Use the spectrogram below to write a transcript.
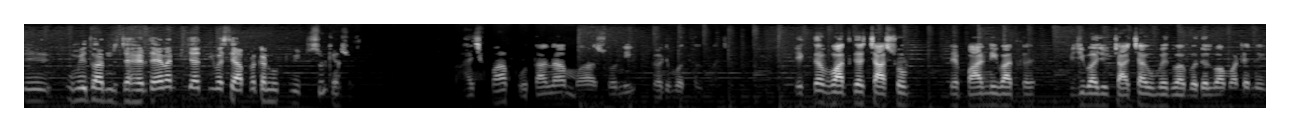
જે ઉમેદવાર જાહેર થયા એના બીજા દિવસે આ પ્રકારનું ટ્વીટ શું કહેશો? ભાજપા પોતાના માણસોની ગઢમથલમાં છે. એક તરફ વાત કરે ચારસો ને પારની વાત કરે બીજી બાજુ ચાર ઉમેદવાર બદલવા માટેની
